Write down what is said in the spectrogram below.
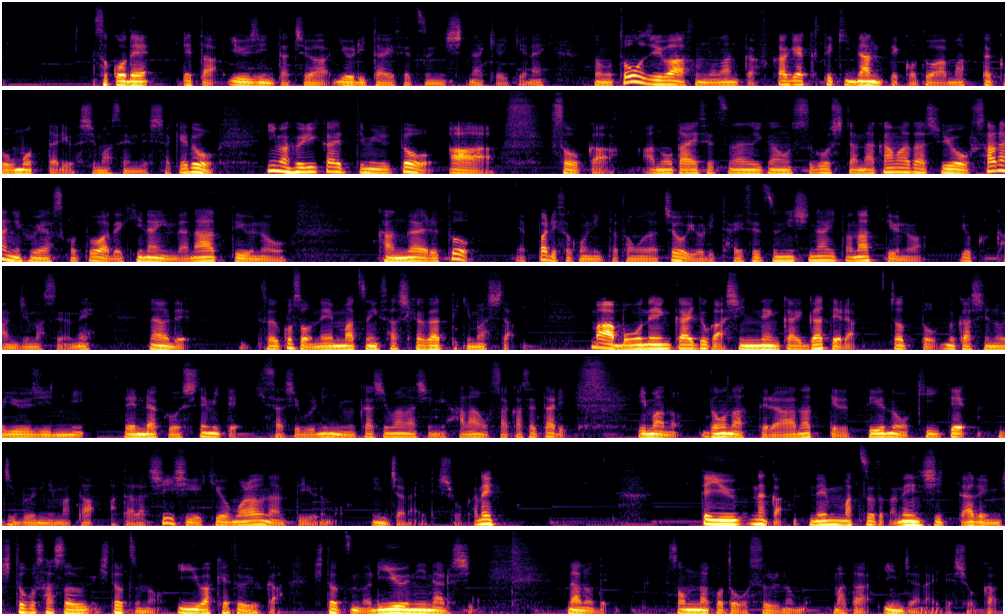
そこで得た友人たちはより大切にしなきゃいけない。その当時はそのなんか不可逆的なんてことは全く思ったりはしませんでしたけど、今振り返ってみると、ああ、そうか、あの大切な時間を過ごした仲間たちをさらに増やすことはできないんだなっていうのを考えると、やっぱりそこにいた友達をより大切にしないとなっていうのはよく感じますよね。なので、それこそ年末に差し掛かってきました。まあ忘年会とか新年会がてら、ちょっと昔の友人に連絡をしてみて、久しぶりに昔話に花を咲かせたり、今のどうなってる、ああなってるっていうのを聞いて、自分にまた新しい刺激をもらうなんていうのもいいんじゃないでしょうかね。っていう、なんか年末とか年始ってある意味人を誘う一つの言い訳というか、一つの理由になるし、なので、そんなことをするのもまたいいんじゃないでしょうか。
